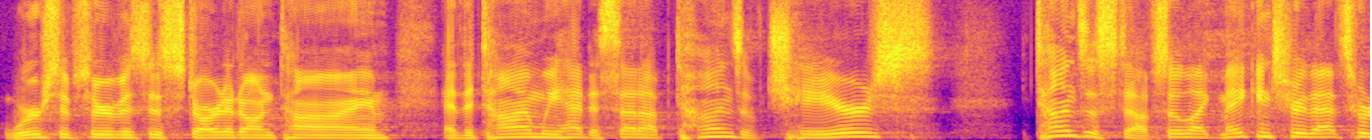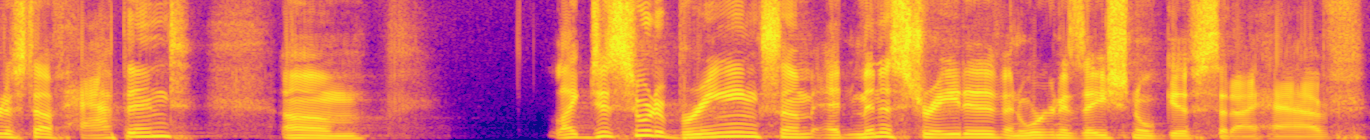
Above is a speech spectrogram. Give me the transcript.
worship services started on time. At the time, we had to set up tons of chairs, tons of stuff. So, like, making sure that sort of stuff happened. Um, like just sort of bringing some administrative and organizational gifts that I have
